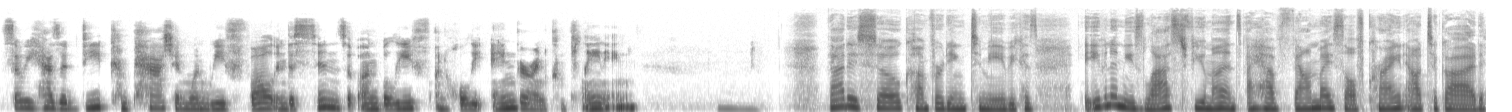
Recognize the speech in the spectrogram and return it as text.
So he has a deep compassion when we fall into sins of unbelief, unholy anger, and complaining. That is so comforting to me because even in these last few months, I have found myself crying out to God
